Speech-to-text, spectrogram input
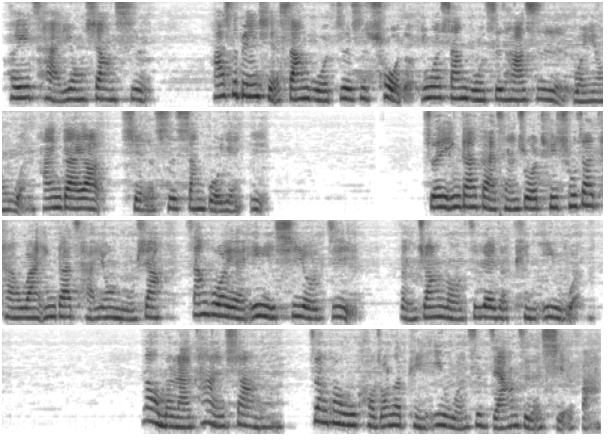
可以采用像是，他这边写《三国志》是错的，因为《三国志》它是文言文，他应该要写的是《三国演义》，所以应该改成说提出在台湾应该采用如下《三国演义》《西游记》《粉妆楼》之类的平易文。那我们来看一下呢。郑坤武口中的平易文是怎样子的写法？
